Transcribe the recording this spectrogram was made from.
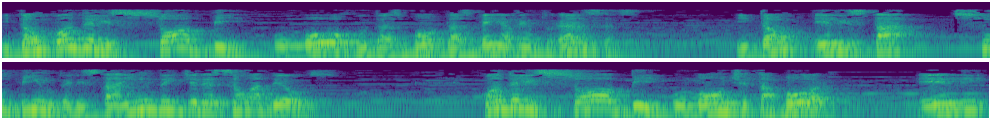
Então, quando ele sobe o morro das, das bem-aventuranças, então ele está subindo, ele está indo em direção a Deus. Quando ele sobe o Monte Tabor, ele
